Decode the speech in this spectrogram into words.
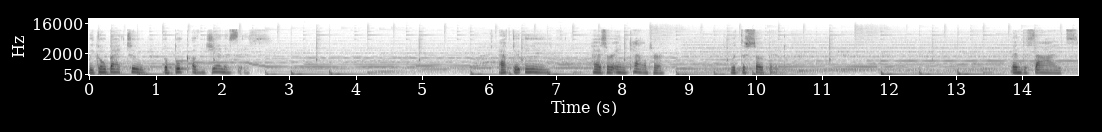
We go back to the book of Genesis. After Eve has her encounter with the serpent and decides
